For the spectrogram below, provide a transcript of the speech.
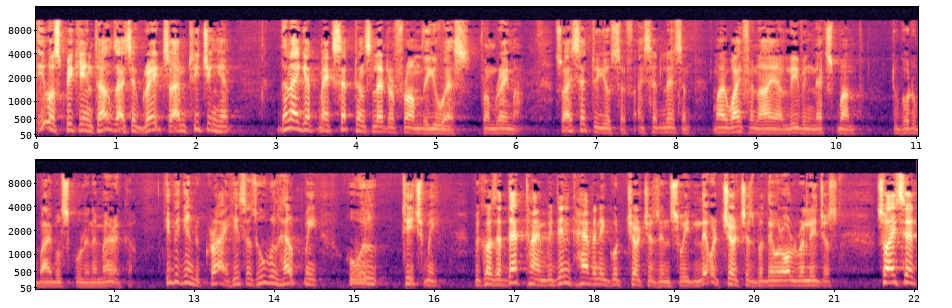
he was speaking in tongues. I said, Great. So I'm teaching him. Then I get my acceptance letter from the US, from Rhema. So I said to Yusuf, I said, listen, my wife and I are leaving next month to go to Bible school in America. He began to cry. He says, Who will help me? Who will teach me? Because at that time we didn't have any good churches in Sweden. There were churches, but they were all religious. So I said,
